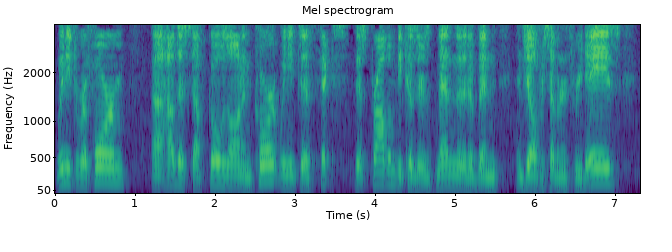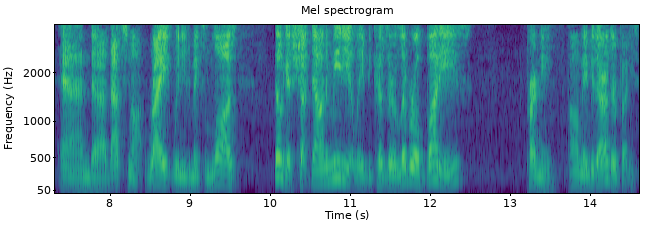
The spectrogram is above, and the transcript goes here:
we need to reform uh, how this stuff goes on in court. We need to fix this problem because there's men that have been in jail for 703 days, and uh, that's not right. We need to make some laws. They'll get shut down immediately because their liberal buddies, pardon me, oh, maybe they are their buddies,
